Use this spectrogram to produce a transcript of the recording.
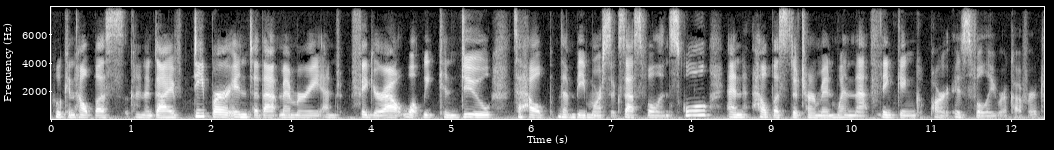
who can help us kind of dive deeper into that memory and figure out what we can do to help them be more successful in school and help us determine when that thinking part is fully recovered.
